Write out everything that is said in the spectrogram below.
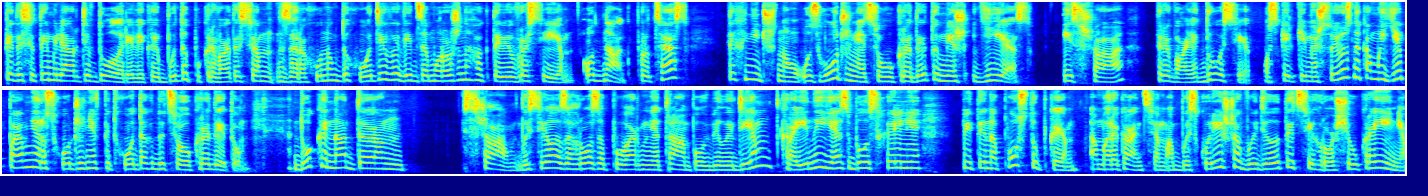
50 мільярдів доларів, який буде покриватися за рахунок доходів від заморожених активів Росії. Однак процес технічного узгодження цього кредиту між ЄС і США триває досі, оскільки між союзниками є певні розходження в підходах до цього кредиту. Доки над ем, США висіла загроза повернення Трампа у Білий Дім, країни ЄС були схильні піти на поступки американцям, аби скоріше виділити ці гроші Україні,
